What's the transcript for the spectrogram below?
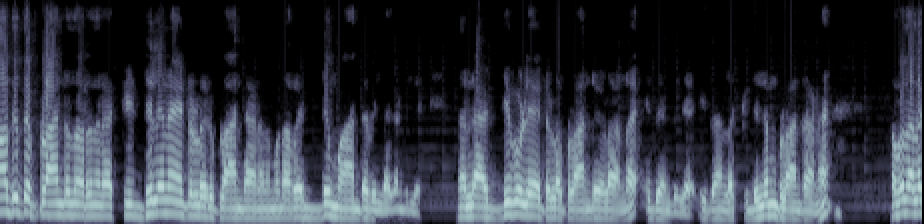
ആദ്യത്തെ പ്ലാന്റ് എന്ന് പറയുന്നത് കിഡിലനായിട്ടുള്ള ഒരു പ്ലാന്റാണ് നമ്മുടെ റെഡ് മാൻഡവില്ല കണ്ടില്ലേ? നല്ല അടിപൊളിയായിട്ടുള്ള പ്ലാന്റുകളാണ് ഇത് കണ്ടില്ലേ? ഇത് നല്ല കിഡിലം പ്ലാന്റ് ആണ്. അപ്പൊ നല്ല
